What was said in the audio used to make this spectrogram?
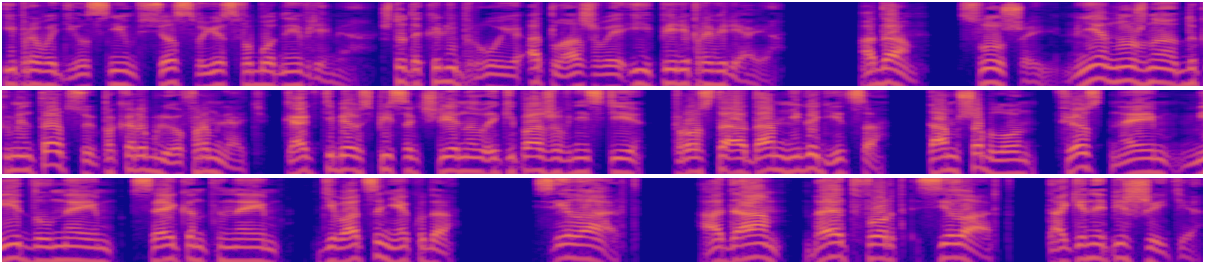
и проводил с ним все свое свободное время, что-то калибруя, отлаживая и перепроверяя. «Адам, слушай, мне нужно документацию по кораблю оформлять. Как тебя в список членов экипажа внести? Просто Адам не годится. Там шаблон. First name, middle name, second name. Деваться некуда». «Силард. Адам Бетфорд Силард. Так и напишите.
